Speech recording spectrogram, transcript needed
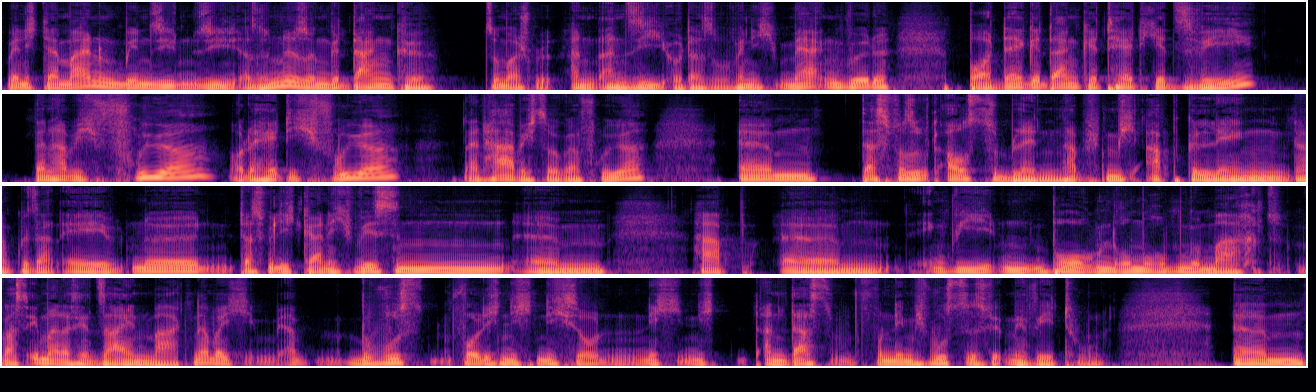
wenn ich der Meinung bin, sie, sie also ne, so ein Gedanke, zum Beispiel an, an sie oder so. Wenn ich merken würde, boah, der Gedanke täte jetzt weh, dann habe ich früher oder hätte ich früher, dann habe ich sogar früher, ähm, das versucht auszublenden. Habe ich mich abgelenkt, habe gesagt, ey, nö, das will ich gar nicht wissen, ähm, habe ähm, irgendwie einen Bogen drumherum gemacht, was immer das jetzt sein mag. Ne? Aber ich äh, bewusst wollte ich nicht nicht so nicht nicht an das, von dem ich wusste, es wird mir wehtun. Ähm,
